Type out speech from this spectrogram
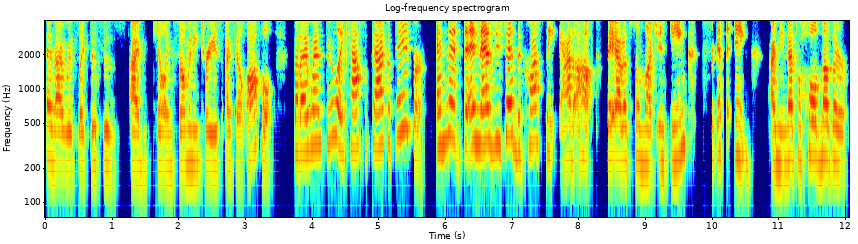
And I was like, this is, I'm killing so many trees. I feel awful. But I went through like half a pack of paper. And that, and as you said, the costs, they add up. They add up so much. in ink, forget the ink. I mean, that's a whole nother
